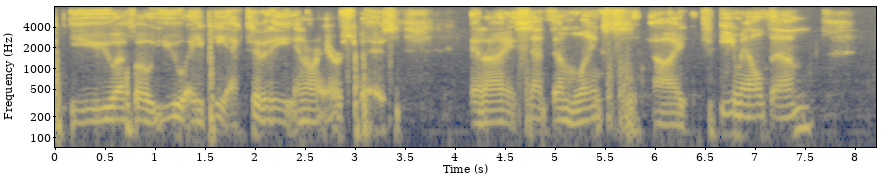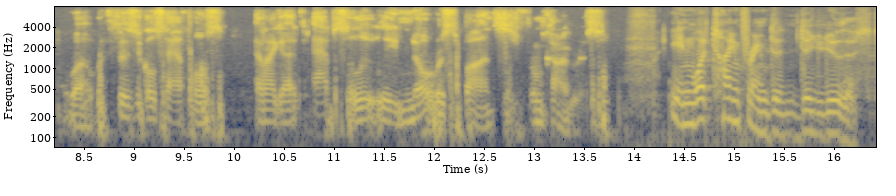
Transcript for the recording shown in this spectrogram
UFO, UAP activity in our airspace. And I sent them links. I emailed them well, with physical samples, and I got absolutely no response from Congress. In what time frame did, did you do this?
